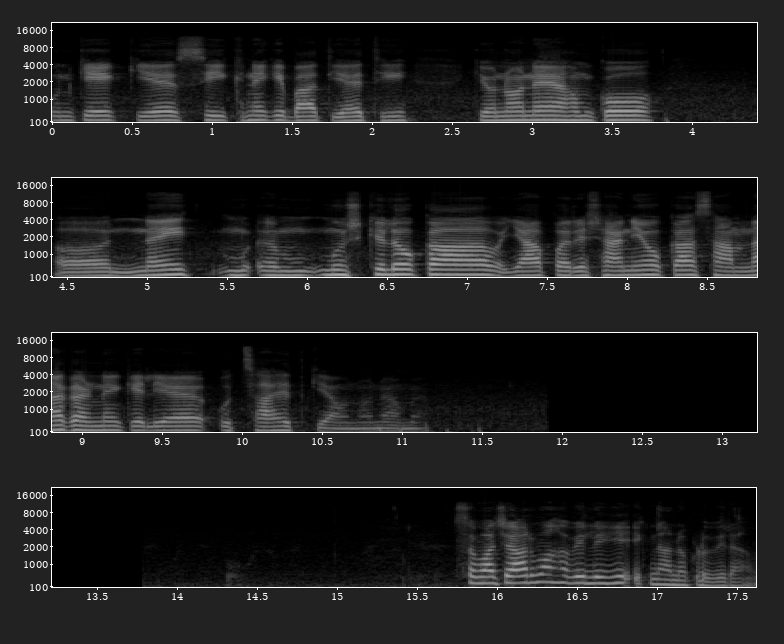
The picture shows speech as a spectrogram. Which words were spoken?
उनके एक ये सीखने की बात यह थी कि उन्होंने हमको नई मुश्किलों का या परेशानियों का सामना करने के लिए उत्साहित किया उन्होंने हमें સમાચારમાં હવે લઈએ એક નાનકડો વિરામ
